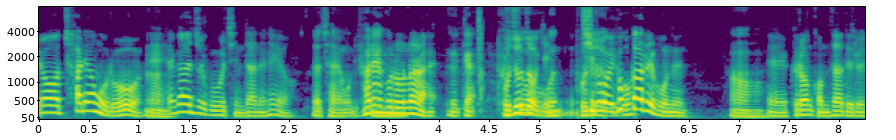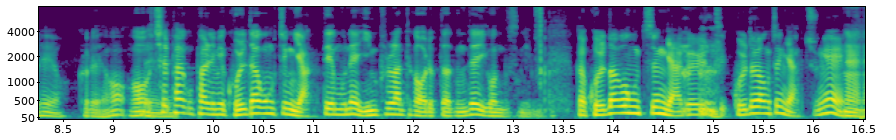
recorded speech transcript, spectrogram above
그뼈 촬영으로 네. 해가지고 진단을 해요. 뼈 촬영으로 혈액으로는 음. 이렇게 보조적인 치료 효과를 보는 어. 네, 그런 검사들을 해요. 그래요. 어, 7898님이 골다공증 약 때문에 임플란트가 어렵다던데 이건 무슨 일입니까? 그러니까 골다공증 약을 골다공증 약 중에 네.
